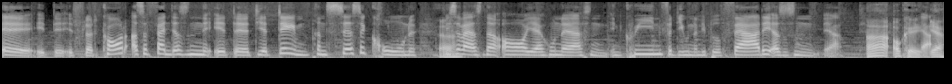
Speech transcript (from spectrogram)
øh, et, øh, et flot kort, og så fandt jeg sådan et øh, diadem, prinsessekrone. Ja. Fordi så var jeg sådan, åh oh, ja, hun er sådan en queen, fordi hun er lige blevet færdig. Altså sådan, ja. Ah, okay. Ja. Ja.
